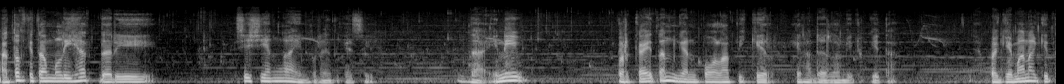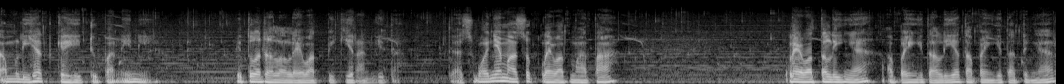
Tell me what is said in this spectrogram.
atau kita melihat dari sisi yang lain kasih. Nah ini berkaitan dengan pola pikir yang ada dalam hidup kita. Bagaimana kita melihat kehidupan ini itu adalah lewat pikiran kita. Ya, semuanya masuk lewat mata, lewat telinga, apa yang kita lihat, apa yang kita dengar.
